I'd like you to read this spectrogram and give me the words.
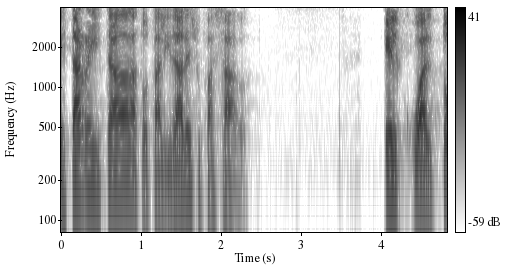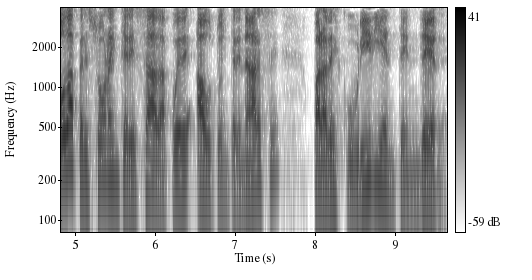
está registrada la totalidad de su pasado, el cual toda persona interesada puede autoentrenarse para descubrir y entender,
